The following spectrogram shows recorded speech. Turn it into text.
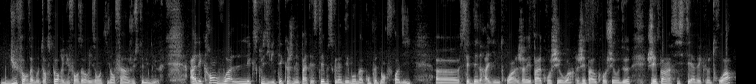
du Forza Motorsport et du Forza Horizon qu'il en fait un juste milieu. À l'écran, on voit l'exclusivité que je n'ai pas testée parce que la démo m'a complètement refroidi. Euh, c'est Dead Rising 3. J'avais pas accroché au 1, j'ai pas accroché au 2, j'ai pas insisté avec le 3.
